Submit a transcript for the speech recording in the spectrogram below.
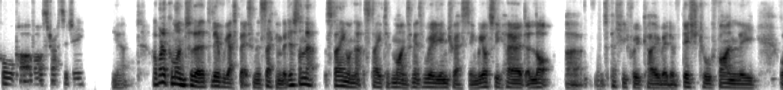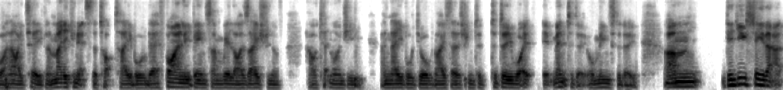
core part of our strategy. Yeah, I want to come on to the delivery aspects in a second, but just on that, staying on that state of mind, I think it's really interesting. We obviously heard a lot, uh, especially through COVID, of digital finally, or well, IT, kind of making it to the top table. There finally being some realization of how technology enabled the organization to, to do what it, it meant to do or means to do. Mm-hmm. Um, did you see that at,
